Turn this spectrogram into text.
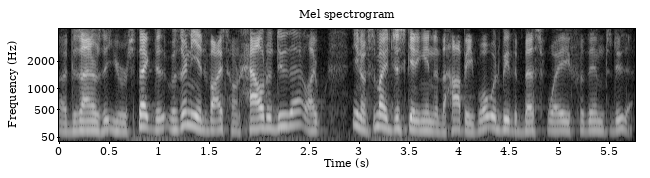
uh, designers that you respect, was there any advice on how to do that? Like, you know, somebody just getting into the hobby, what would be the best way for them to do that?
